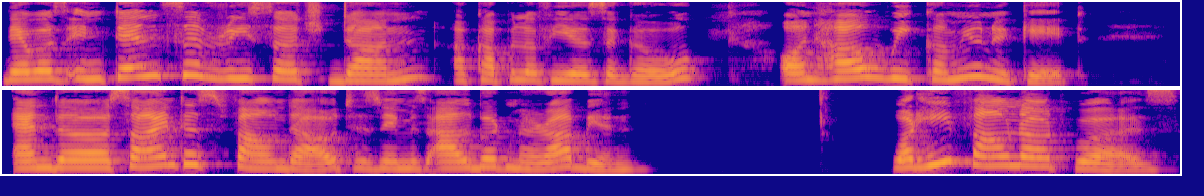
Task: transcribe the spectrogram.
There was intensive research done a couple of years ago on how we communicate. And the scientist found out, his name is Albert Mehrabian. What he found out was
